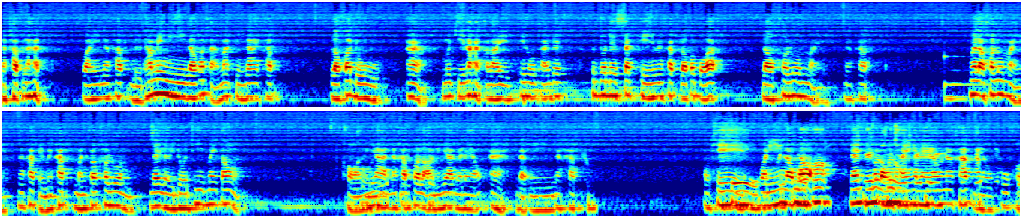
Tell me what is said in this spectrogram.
นะครับ รหัสไว้นะครับ หรือถ้าไม่มีเราก็สามารถพิมพ์ได้ครับ เราก็ดูอ่าเมื่อกี้รหัสอะไรที่ลงท้ายด้วยขึ้นต้นด้วย ZP ใช่ไหมครับ เราก็บอกว่าเราเข้าร่วมใหม่นะครับ เมื่อเราเข้าร่วมใหม่นะครับ เห็นไหมครับ มันก็เข้าร่วมได้เลยโดยที่ไม่ต้อง ออนุญาตนะครับเพราะเราอนุญาตไว้แล้ว อ่าแบบนี้นะครับ โอเค วันนี้เราก็ได้ทดลองใช้กันแล้วนะครับ เดี๋ยวครูขอ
